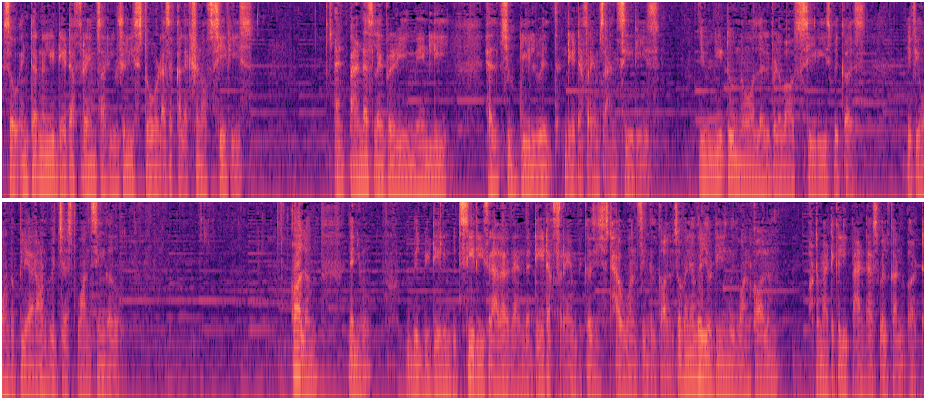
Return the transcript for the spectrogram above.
So internally data frames are usually stored as a collection of series and pandas library mainly helps you deal with data frames and series. You'll need to know a little bit about series because if you want to play around with just one single column, then you will be dealing with series rather than the data frame because you just have one single column. So whenever you're dealing with one column, automatically pandas will convert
